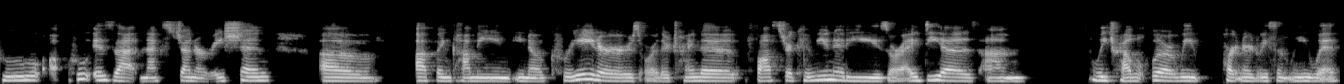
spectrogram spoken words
who who is that next generation of up and coming you know creators, or they're trying to foster communities or ideas. Um, we travel or we partnered recently with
